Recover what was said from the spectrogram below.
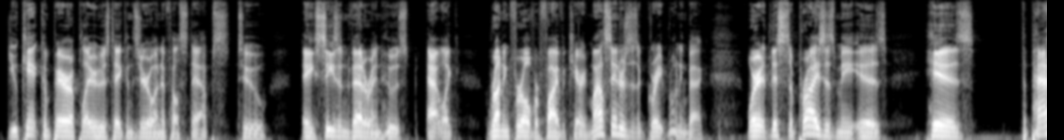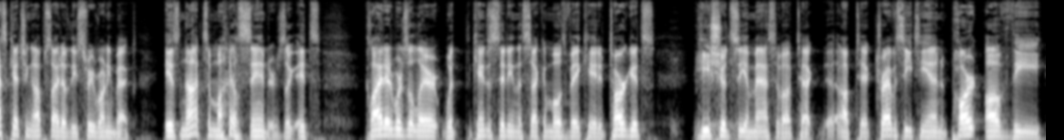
you can't compare a player who's taken zero NFL snaps to a seasoned veteran who's at like running for over five a carry. Miles Sanders is a great running back. Where this surprises me is his the pass catching upside of these three running backs is not to Miles Sanders. Like it's Clyde Edwards-Helaire with Kansas City in the second most vacated targets. He should see a massive uptick. Uptick. Travis Etienne, part of the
